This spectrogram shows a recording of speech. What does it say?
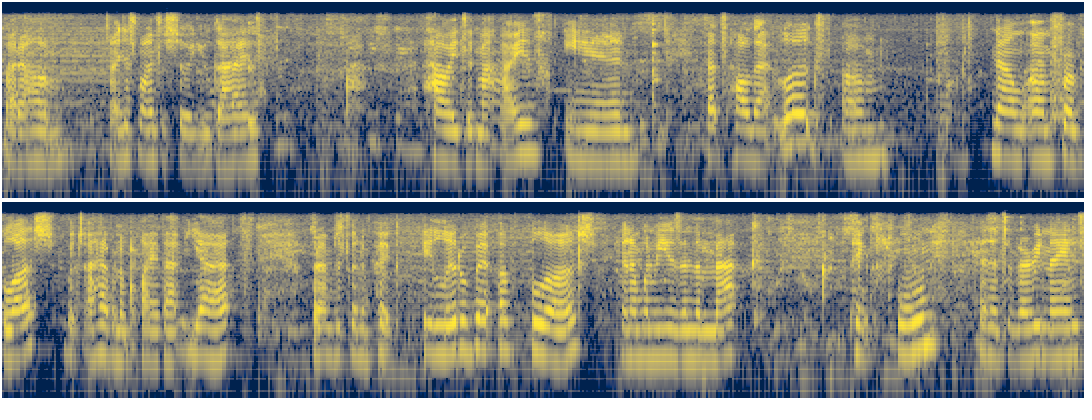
But um I just wanted to show you guys how I did my eyes. And that's how that looks. Um now um for blush which I haven't applied that yet but I'm just going to pick a little bit of blush and I'm going to be using the MAC Pink Swoon and it's a very nice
